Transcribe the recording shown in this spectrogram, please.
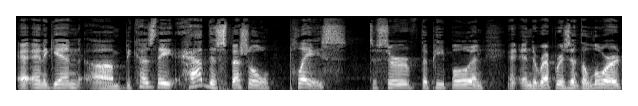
And, and again, um, because they had this special place to serve the people and, and, and, to represent the Lord,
